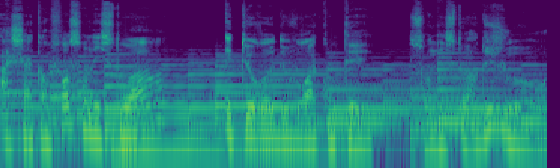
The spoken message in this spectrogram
À chaque enfant son histoire est heureux de vous raconter son histoire du jour.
